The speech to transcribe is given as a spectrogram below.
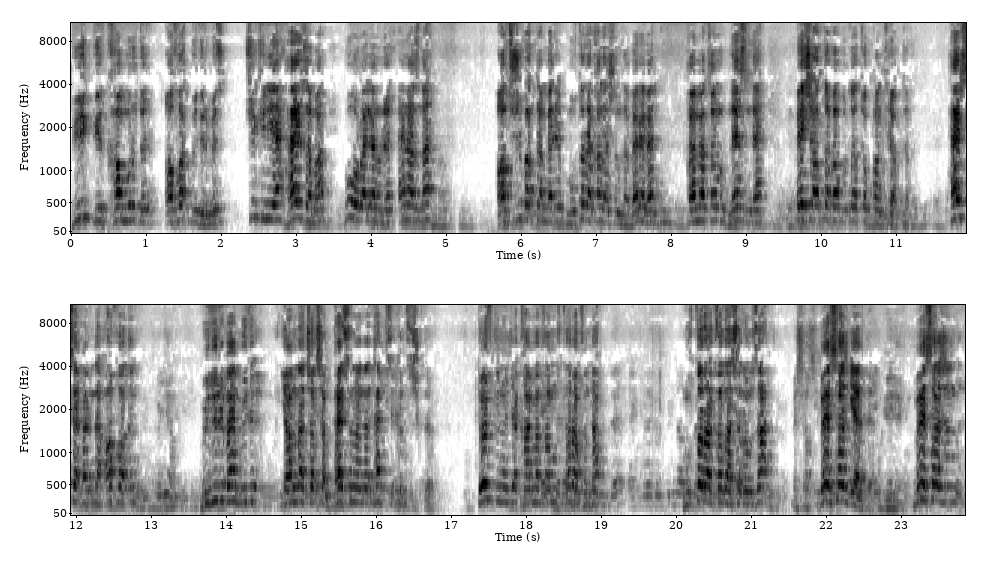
büyük bir kamurudur AFAD Müdürümüz. Çünkü niye? Her zaman bu olaylar oluyor. En azından 6 Şubat'tan beri muhtar arkadaşımla beraber kaymakamlık nezdinde 5-6 defa burada toplantı yaptık. Her seferinde AFAD'ın müdürü ve müdür, yanında çalışan personelden hep sıkıntı çıktı. Dört gün önce kaymakamlık tarafından muhtar arkadaşlarımıza mesaj geldi. Mesajın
